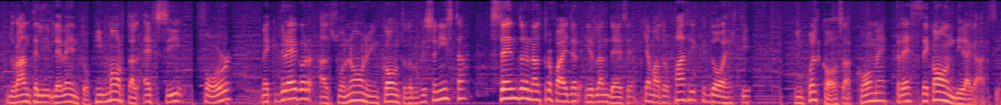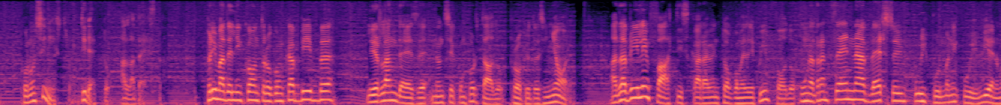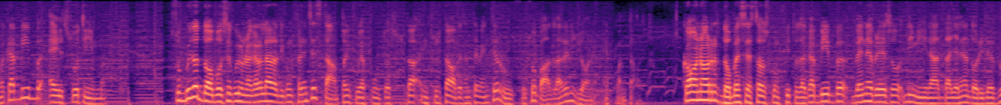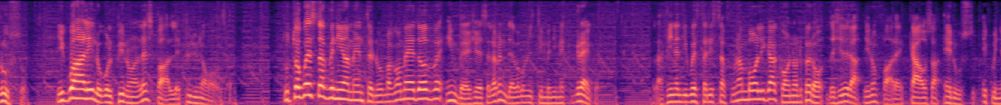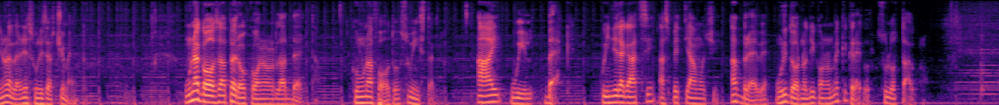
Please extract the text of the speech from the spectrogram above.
durante l'evento Immortal FC 4 McGregor al suo nono incontro da professionista stende un altro fighter irlandese chiamato Patrick Doherty in qualcosa come 3 secondi ragazzi, con un sinistro diretto alla testa. Prima dell'incontro con Khabib, l'irlandese non si è comportato proprio da signore. Ad aprile infatti scaraventò come vedete qui in foto una transenna verso il, pullman in cui vi erano Khabib e il suo team, Subito dopo seguì una carrellata di conferenze stampa in cui appunto insultava pesantemente il russo, suo padre, la religione e quant'altro. Conor, dopo essere stato sconfitto da Khabib, venne preso di mira dagli allenatori del russo, i quali lo colpirono alle spalle più di una volta. Tutto questo avveniva mentre Nurmagomedov invece se la prendeva con il team di McGregor. Alla fine di questa lista funambolica, Conor però deciderà di non fare causa ai russi e quindi non avere nessun risarcimento. Una cosa però Conor l'ha detta con una foto su Instagram. I will back. Quindi ragazzi, aspettiamoci a breve un ritorno di Conor McGregor sull'ottagono.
